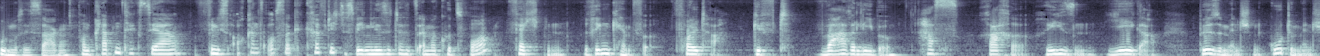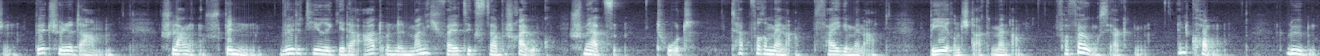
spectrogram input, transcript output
cool, muss ich sagen. Vom Klappentext her finde ich es auch ganz aussagekräftig, deswegen lese ich das jetzt einmal kurz vor. Fechten, Ringkämpfe, Folter, Gift, wahre Liebe, Hass, Rache, Riesen, Jäger, böse Menschen, gute Menschen, bildschöne Damen, Schlangen, Spinnen, wilde Tiere jeder Art und in mannigfaltigster Beschreibung. Schmerzen, Tod, tapfere Männer, feige Männer, bärenstarke Männer, Verfolgungsjagden, Entkommen, Lügen,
